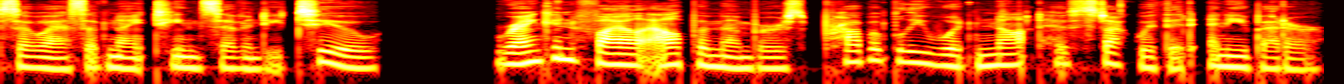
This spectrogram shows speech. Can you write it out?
SOS of 1972, rank and file ALPA members probably would not have stuck with it any better.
